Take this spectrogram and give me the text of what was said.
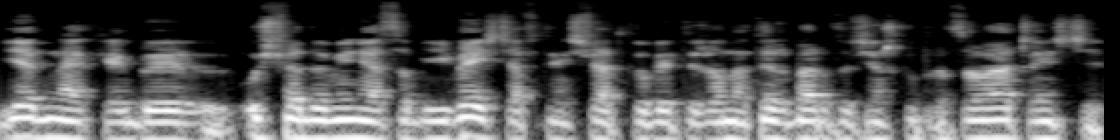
jednak jakby uświadomienia sobie i wejścia w ten świat kobiety, że ona też bardzo ciężko pracowała, częściej,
